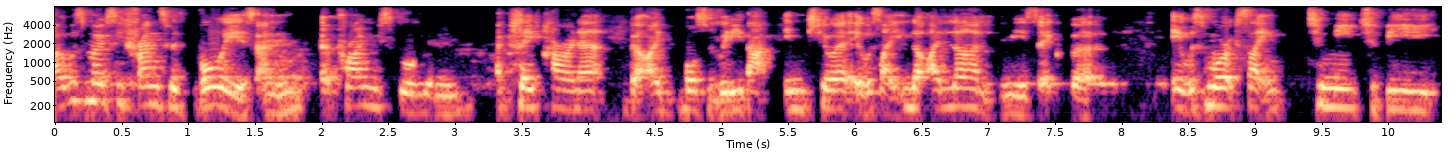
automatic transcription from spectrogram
i was mostly friends with boys and at primary school and i played clarinet but i wasn't really that into it. It was like i learned music but it was more exciting to me to be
